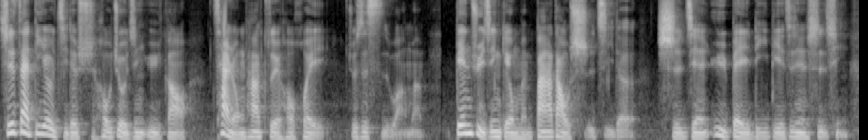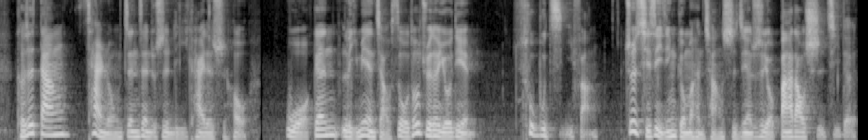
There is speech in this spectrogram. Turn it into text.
其实，在第二集的时候就已经预告灿荣他最后会就是死亡嘛。编剧已经给我们八到十集的时间预备离别这件事情。可是，当灿荣真正就是离开的时候，我跟里面的角色我都觉得有点猝不及防。就是其实已经给我们很长时间，就是有八到十集的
